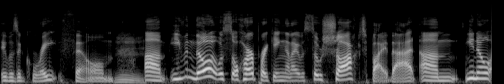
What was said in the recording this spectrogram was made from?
it was a great film. Mm. Um, even though it was so heartbreaking, and I was so shocked by that. Um, you know,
